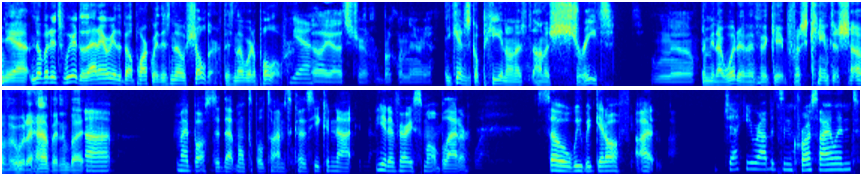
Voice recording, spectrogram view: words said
Yeah, no, but it's weird though. That area of the Belt Parkway, there's no shoulder. There's nowhere to pull over. Yeah. Oh yeah, that's true. Brooklyn area. You can't just go peeing on a on a street. No. I mean, I would have if it came, push came to shove. It would have happened, but Uh, my boss did that multiple times because he could not. He had a very small bladder, so we would get off at Jackie Robinson Cross Island,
